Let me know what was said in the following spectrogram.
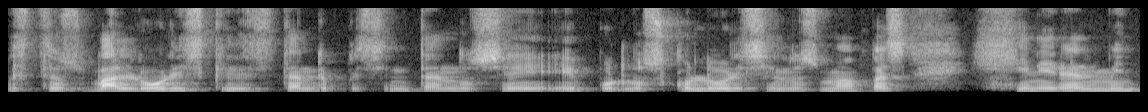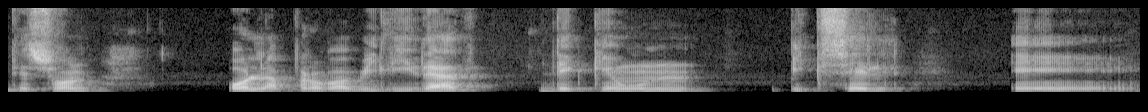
estos valores que están representándose eh, por los colores en los mapas generalmente son o la probabilidad de que un píxel, eh,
